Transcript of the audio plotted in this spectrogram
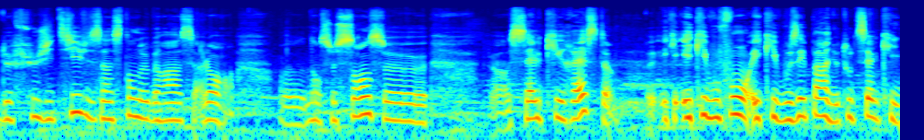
de fugitifs instants de grâce. Alors, euh, dans ce sens, euh, celles qui restent, et, qui vous font et qui vous épargnent toutes celles qui,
